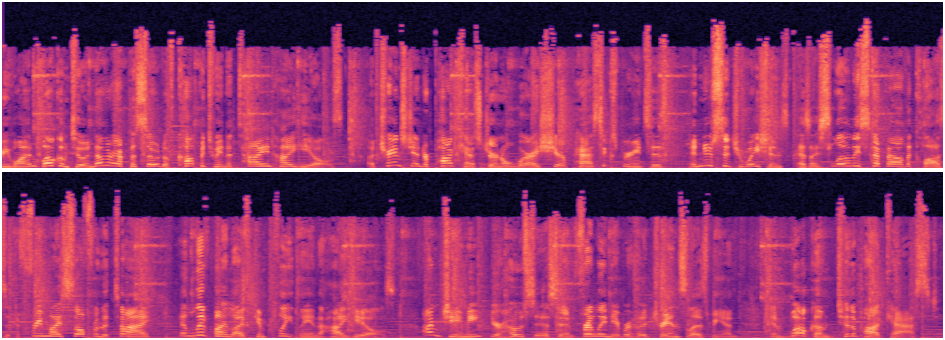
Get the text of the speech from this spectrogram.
everyone. Welcome to another episode of Caught Between a Tie and High Heels, a transgender podcast journal where I share past experiences and new situations as I slowly step out of the closet to free myself from the tie and live my life completely in the high heels. I'm Jaimee, your hostess and friendly neighborhood trans lesbian, and welcome to the podcast.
